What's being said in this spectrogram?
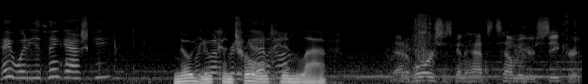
Hey, what do you think, Ashki? No, We're you controlled good, huh? him laugh. That horse is gonna have to tell me your secret.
